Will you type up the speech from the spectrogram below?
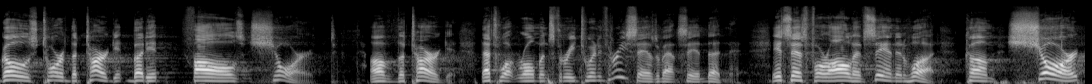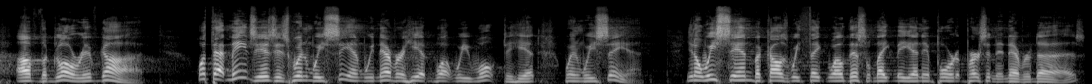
goes toward the target, but it falls short of the target. That's what Romans 3.23 says about sin, doesn't it? It says, for all have sinned and what? Come short of the glory of God. What that means is, is when we sin, we never hit what we want to hit when we sin. You know, we sin because we think, well, this will make me an important person. It never does.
